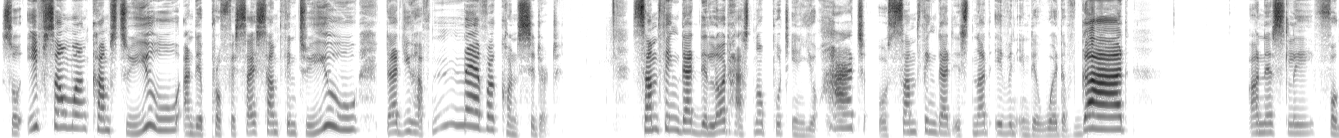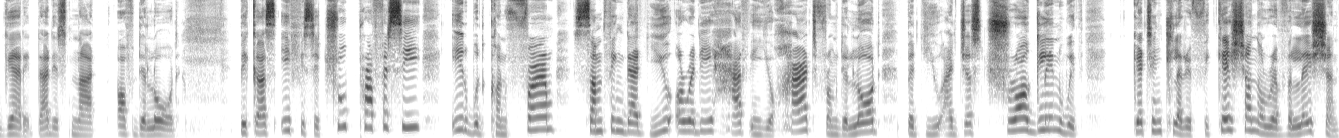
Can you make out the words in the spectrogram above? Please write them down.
So if someone comes to you and they prophesy something to you that you have never considered, something that the Lord has not put in your heart, or something that is not even in the Word of God, honestly, forget it. That is not of the Lord. Because if it's a true prophecy, it would confirm something that you already have in your heart from the Lord, but you are just struggling with getting clarification or revelation.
